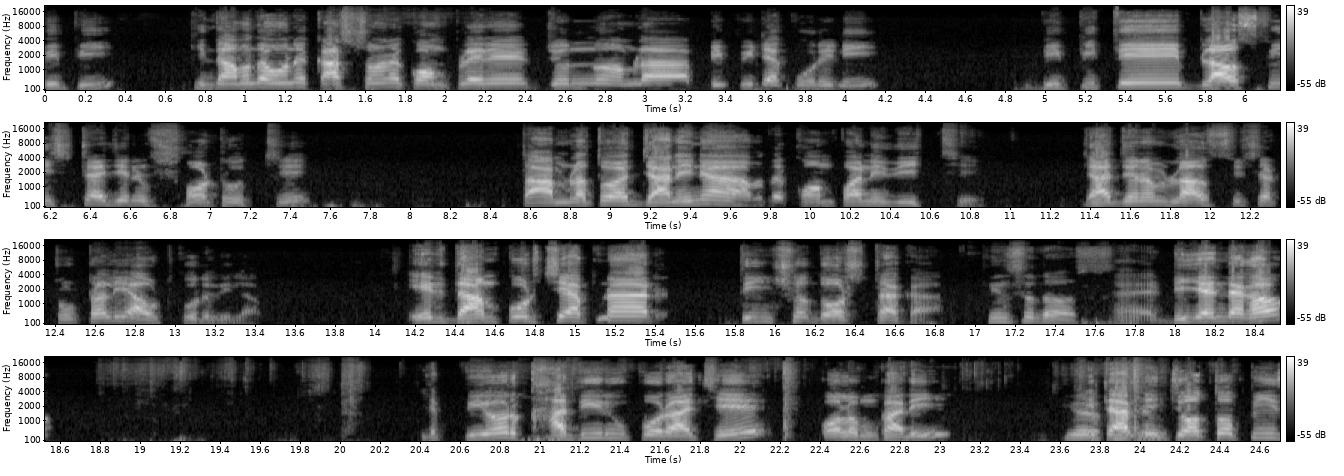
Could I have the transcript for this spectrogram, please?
বিপি কিন্তু আমাদের অনেক কাস্টমারের কমপ্লেনের জন্য আমরা বিপিটা করিনি। বিপিতে ব্লাউজ পিসটা যেরকম শর্ট হচ্ছে তা আমরা তো আর জানি না আমাদের কোম্পানি দিচ্ছে। যার জন্য আমরা ব্লাউজ পিসটা টোটালি আউট করে দিলাম। এর দাম পড়ছে আপনার তিনশো দশ টাকা। তিনশো দশ। হ্যাঁ ডিজাইন দেখাও। এটা পিওর খাদির উপর আছে কলমকারি। এটা আপনি যত পিস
